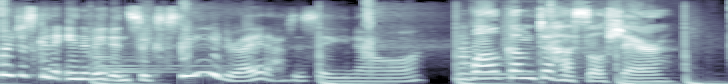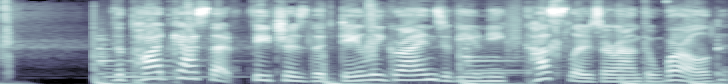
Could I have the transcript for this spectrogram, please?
we're just going to innovate and succeed, right? I have to say, no. Welcome to Hustle Share, the podcast that features the daily grinds of unique hustlers around the world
